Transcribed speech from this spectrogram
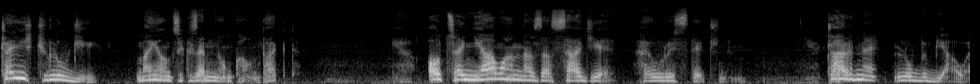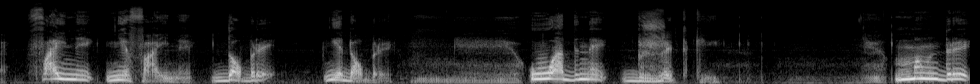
część ludzi mających ze mną kontakt oceniała na zasadzie heurystycznym. czarne lub białe, fajny, niefajny, dobry, niedobry, ładny, brzydki, mądry,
